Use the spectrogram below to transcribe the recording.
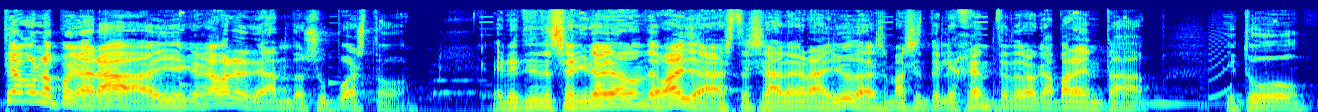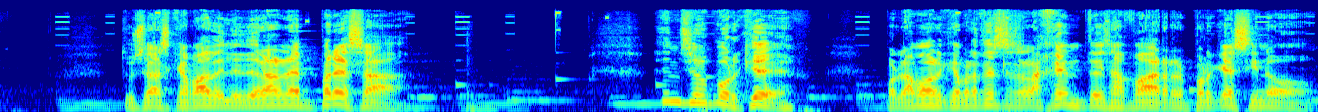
Tiago lo apoyará y que acabará heredando su puesto. El te seguirá allá donde vayas. Te será de gran ayuda. Es más inteligente de lo que aparenta. ¿Y tú? ¿Tú serás capaz de liderar la empresa? ¿Yo por qué? Por el amor que precisas a la gente, Zafar. ¿Por qué si no?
